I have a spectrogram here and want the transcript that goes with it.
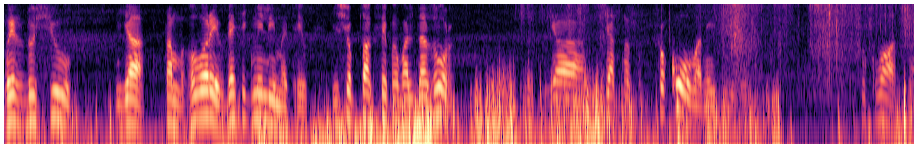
без дощу, я там говорив 10 мм. І щоб так сипав альдазор, я чесно шокований дуже. Що класно.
